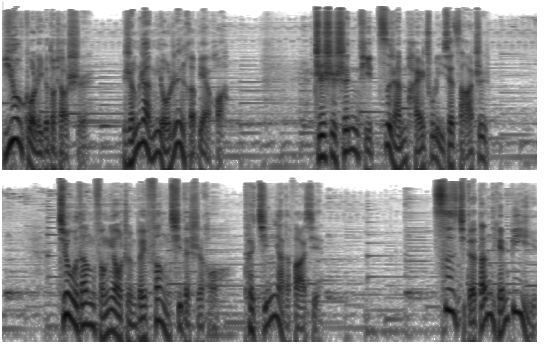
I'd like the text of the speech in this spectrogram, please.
又过了一个多小时，仍然没有任何变化，只是身体自然排出了一些杂质。就当冯耀准备放弃的时候，他惊讶的发现，自己的丹田壁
